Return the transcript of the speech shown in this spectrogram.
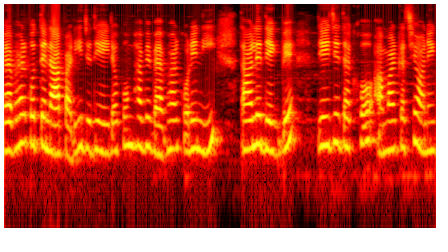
ব্যবহার করতে না পারি, যদি এইরকমভাবে ব্যবহার করে নিই, তাহলে দেখবে যে এই যে দেখো আমার কাছে অনেক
